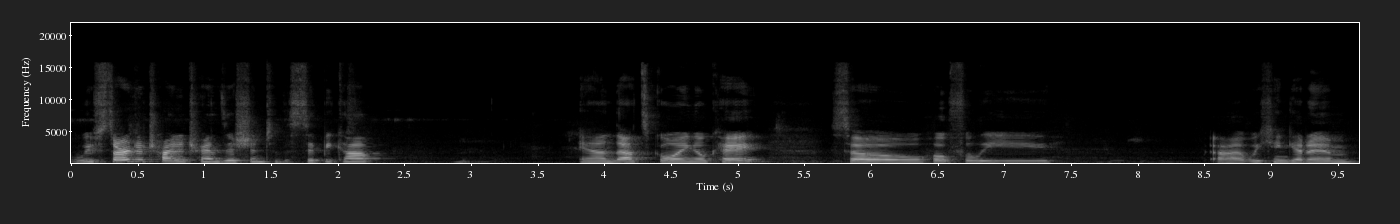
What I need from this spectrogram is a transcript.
we've started to try to transition to the sippy cup, and that's going okay. So hopefully uh, we can get him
